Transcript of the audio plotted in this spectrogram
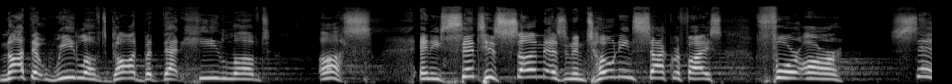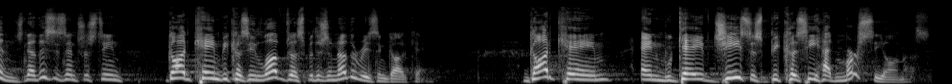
Not that we loved God but that he loved us. And he sent his son as an atoning sacrifice for our sins. Now this is interesting. God came because he loved us, but there's another reason God came. God came and gave Jesus because he had mercy on us.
